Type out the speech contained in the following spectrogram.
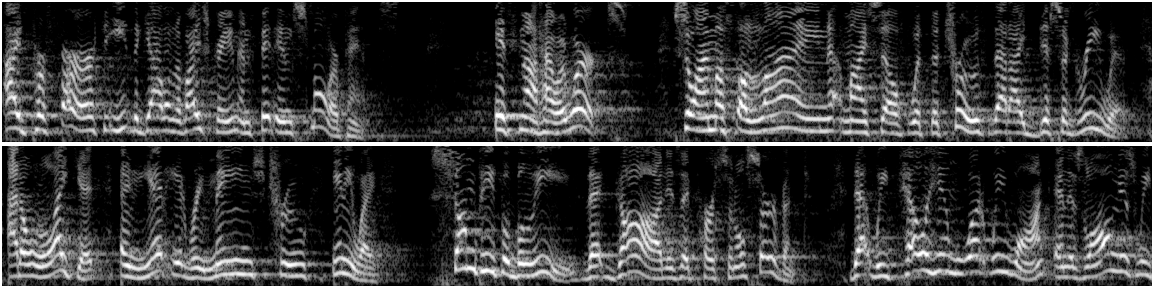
I'd prefer to eat the gallon of ice cream and fit in smaller pants. It's not how it works. So I must align myself with the truth that I disagree with. I don't like it, and yet it remains true anyway. Some people believe that God is a personal servant. That we tell Him what we want, and as long as we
